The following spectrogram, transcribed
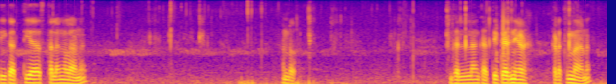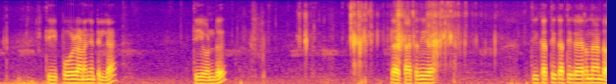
തീ കത്തിയ സ്ഥലങ്ങളാണ്. കണ്ടോ? ഇതെല്ലാം കത്തിക്കരിഞ്ഞ് കിട- കിടക്കുന്നതാണ്. തീ ഇപ്പോഴും അണഞ്ഞിട്ടില്ല. തീ ഉണ്ട്. കാട്ടുതീ കാട്ടു തീ കത്തി കത്തി കയറുന്നുണ്ടോ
